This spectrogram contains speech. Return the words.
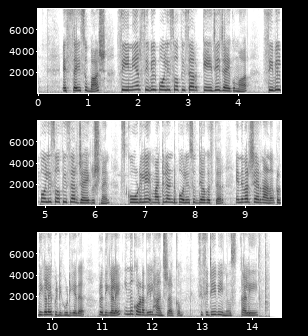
S I Subhash senior civil police officer K J Jayakumar civil police officer Jayakrishnan സ്കൂളിലെ മറ്റു രണ്ട് പോലീസ് ഉദ്യോഗസ്ഥർ എന്നിവർ ചേർന്നാണ് പ്രതികളെ പിടികൂടിയത്. പ്രതികളെ ഇന്ന് കോടതിയിൽ ഹാജരാക്കും. CCTV news Thali.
